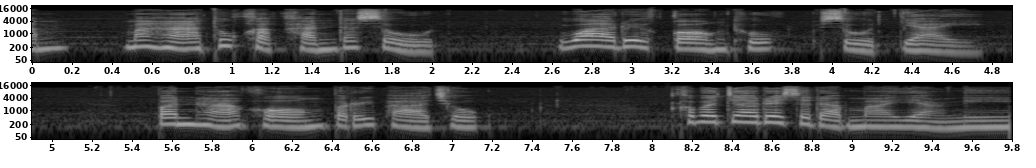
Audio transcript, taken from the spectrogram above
3. มหาทุกขขันธสูตร ว่าด้วยกองทุกสูตรใหญ่ ปัญหาของปริภาชกข้าพเจ้าได้สดับมาอย่างนี้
